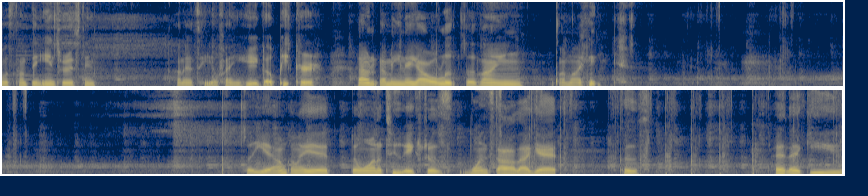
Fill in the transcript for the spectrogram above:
was something interesting. Oh, that's thing. Here you go, picker. I, I mean, they all look the same. I'm like... so yeah, I'm gonna add the one or two extras, one style I got. Cause I like you.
